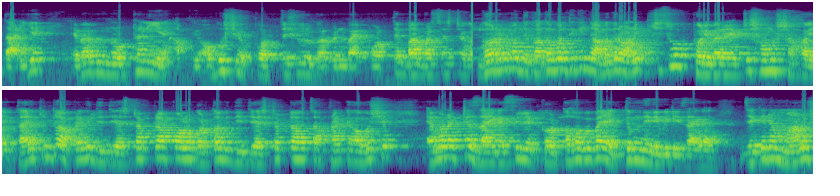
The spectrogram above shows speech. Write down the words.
দাঁড়িয়ে এভাবে নোটটা নিয়ে আপনি অবশ্যই পড়তে শুরু করবেন বা পড়তে বারবার চেষ্টা করবেন। ঘরের মধ্যে কথা বলতে কিন্তু আমাদের অনেক কিছু পরিবারের একটা সমস্যা হয়। তাই কিন্তু আপনাকে দ্বিতীয় স্টেপটা ফলো করতে হবে। দ্বিতীয় স্টেপটা হচ্ছে আপনাকে অবশ্যই এমন একটা জায়গা সিলেক্ট করতে হবে বা একদম নিরিবিলি জায়গায়। যেখানে মানুষ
